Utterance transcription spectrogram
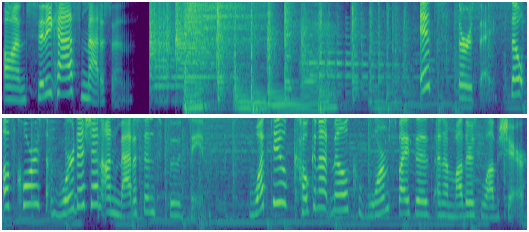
on CityCast Madison. It's Thursday, so of course, we're dishing on Madison's food scene. What do coconut milk, warm spices, and a mother's love share?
